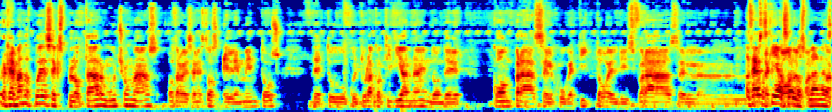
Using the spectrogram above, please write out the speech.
Pero que además lo puedes explotar mucho más, otra vez, en estos elementos de tu cultura cotidiana, en donde compras el juguetito, el disfraz, el. el O sea, es que ya son los la planes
